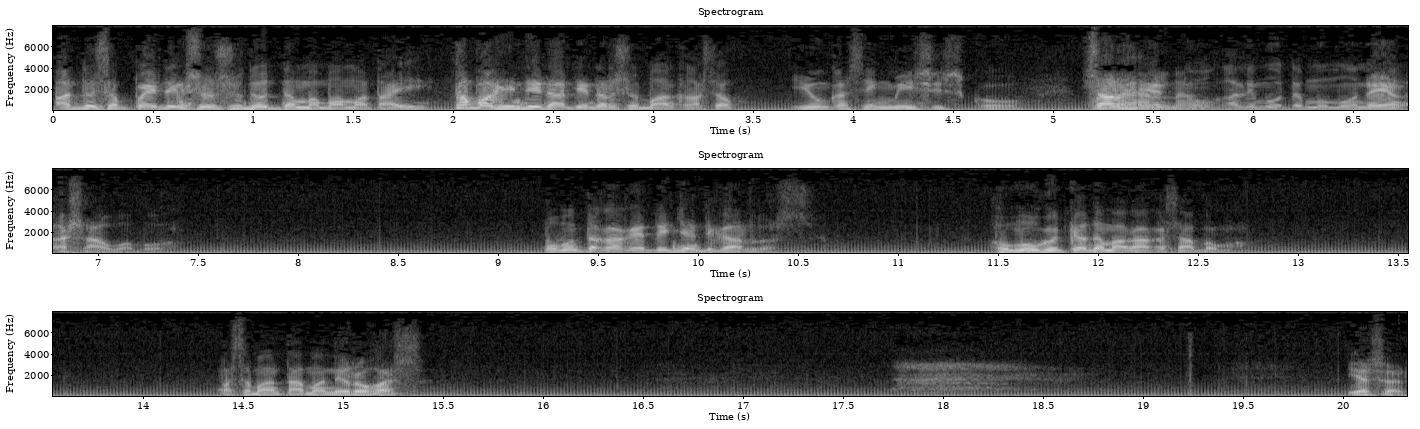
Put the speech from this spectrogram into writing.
At doon sa pwedeng susunod na mamamatay kapag hindi natin naresolba ang kaso? Yung kasing misis ko... Sargento, matagal kalimutan mo muna yung asawa mo. Pumunta ka kay Tiniente Carlos. Humugot ka na makakasama mo. Masama ang tama ni Rojas. Yes, sir.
